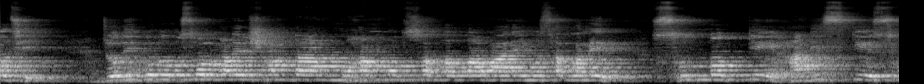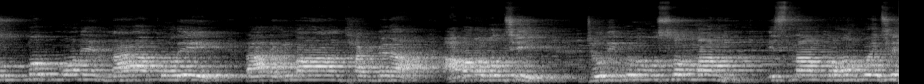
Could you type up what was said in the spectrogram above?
বলছি, যদি কোনো মুসলমানের সন্তান মোহাম্মদ সাল্লাল্লাহু আলাইহি ওয়াসাল্লামের সুন্নতকে, হাদিসকে সুন্নত মনে না করে তার ইমান থাকবে না। আবারও বলছি, যদি কোনো মুসলমান ইসলাম গ্রহণ করেছে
